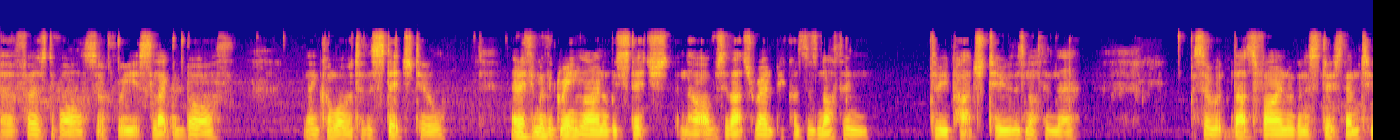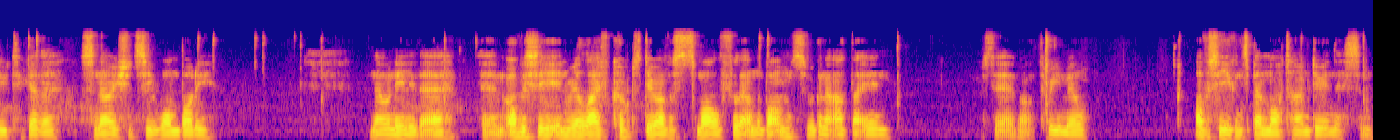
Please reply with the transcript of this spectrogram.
uh, first of all. So if we select them both, then come over to the stitch tool, anything with a green line will be stitched. Now obviously that's red because there's nothing to be patched to, there's nothing there. So that's fine, we're going to stitch them two together so now you should see one body. Now we're nearly there. Um, obviously in real life cups do have a small fillet on the bottom so we're going to add that in. Say about 3 mil. Obviously you can spend more time doing this and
